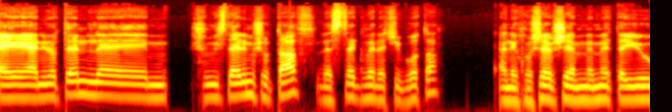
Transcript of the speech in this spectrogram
אה, אני נותן למצטיין משותף, לסק ולצ'יבוטה. אני חושב שהם באמת היו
